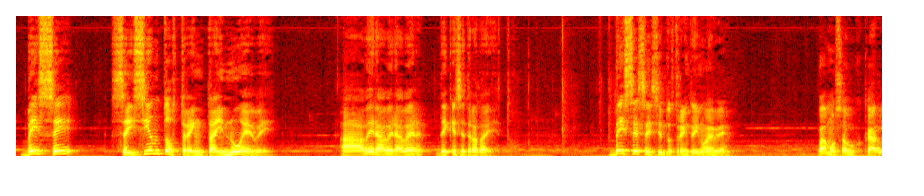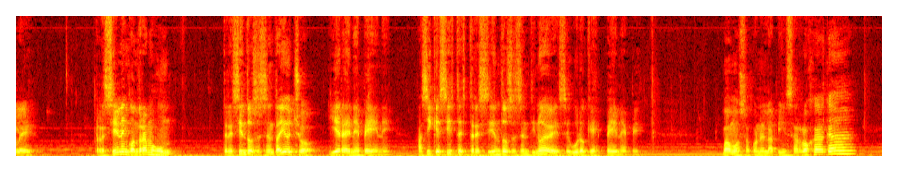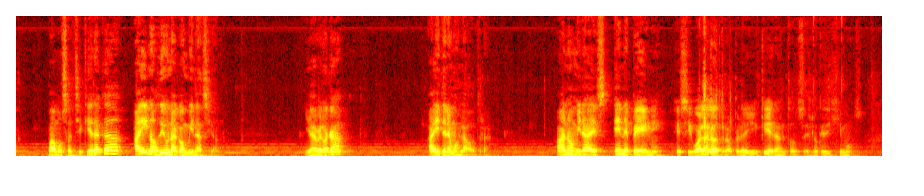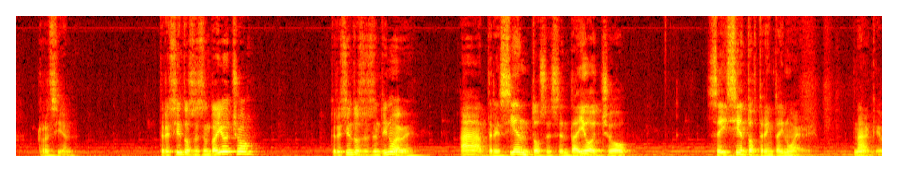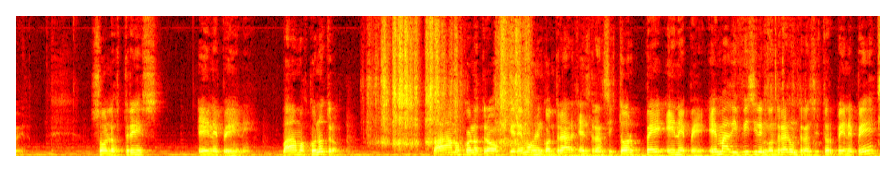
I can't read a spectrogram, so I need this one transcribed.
BC 639 a ver, a ver, a ver, ¿de qué se trata esto? BC639, vamos a buscarle. Recién encontramos un 368 y era NPN. Así que si este es 369, seguro que es PNP. Vamos a poner la pinza roja acá. Vamos a chequear acá. Ahí nos dio una combinación. Y a ver acá. Ahí tenemos la otra. Ah, no, mira, es NPN. es igual al otro. Pero ¿y qué era entonces lo que dijimos recién? 368, 369. Ah, 368, 639. Nada que ver. Son los tres NPN. Vamos con otro. Vamos con otro. Queremos encontrar el transistor PNP. ¿Es más difícil encontrar un transistor PNP?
